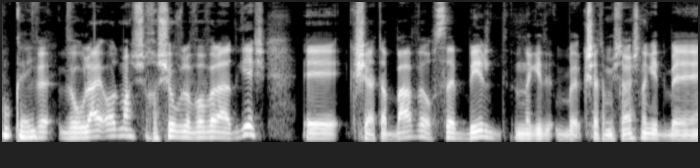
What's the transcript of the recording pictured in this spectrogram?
אוקיי. ו- ואולי עוד משהו שחשוב לבוא ולהדגיש אה, כשאתה בא ועושה build נגיד ב- כשאתה משתמש נגיד ב-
